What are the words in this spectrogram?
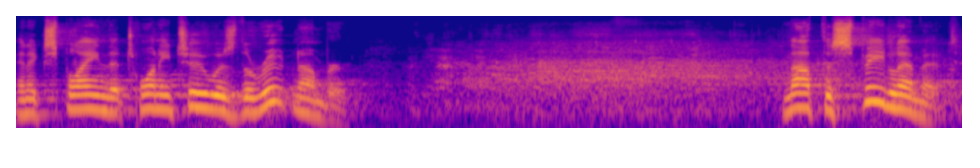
and explained that 22 was the route number, not the speed limit.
